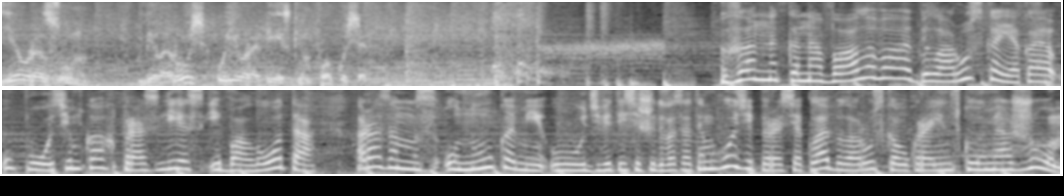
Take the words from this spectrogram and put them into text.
Еўразум Беларусь у еўрапейскім фокусе. Ганна Канавалова, беларуска, якая ў поцемках праз лес і балота, разам з унукамі ў 2020 годзе перасякла беларуска-украінскую мяжу.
